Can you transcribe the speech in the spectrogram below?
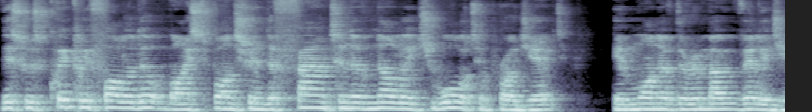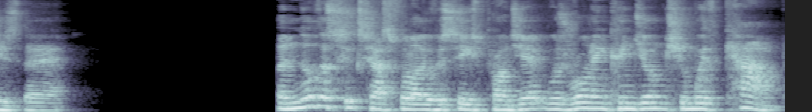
This was quickly followed up by sponsoring the Fountain of Knowledge Water Project in one of the remote villages there. Another successful overseas project was run in conjunction with CAP,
